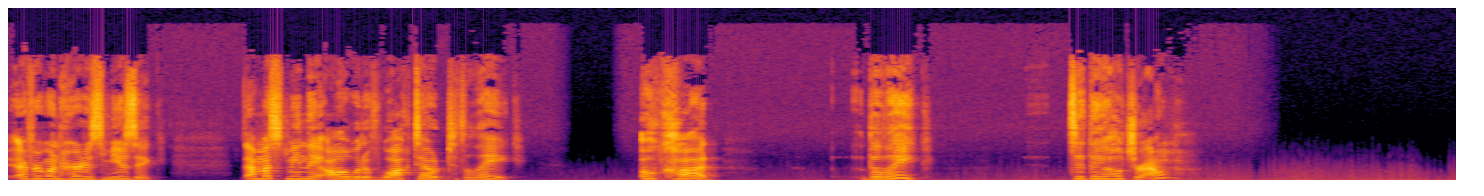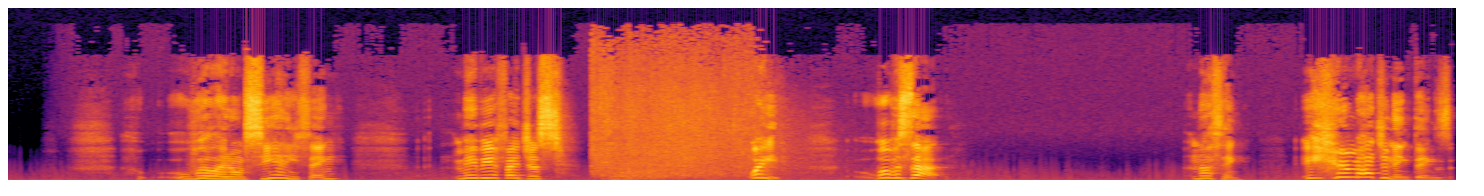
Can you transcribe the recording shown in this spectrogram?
Everyone heard his music, That must mean they all would have walked out to the lake. Oh, God. The lake. Did they all drown? Well, I don't see anything. Maybe if I just. Wait! What was that? Nothing. You're imagining things.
